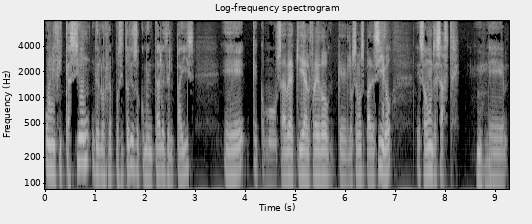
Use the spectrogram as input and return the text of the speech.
unificación de los repositorios documentales del país eh, que como sabe aquí Alfredo que los hemos padecido, eh, son un desastre. Uh -huh.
